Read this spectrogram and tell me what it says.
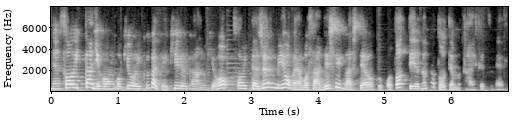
ね、そういった日本語教育ができる環境、そういった準備を親御さん自身がしておくことっていうのがとても大切です。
